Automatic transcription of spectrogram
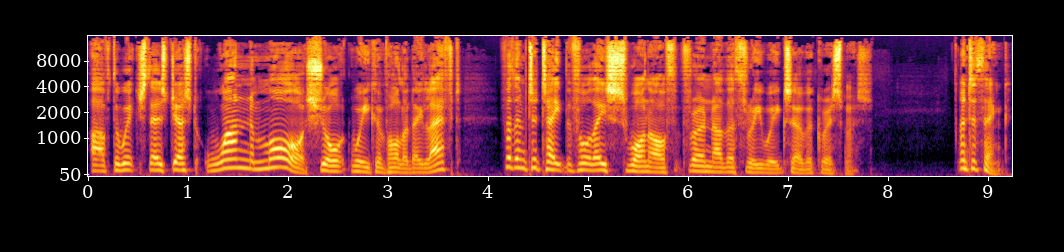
after which there's just one more short week of holiday left for them to take before they swan off for another three weeks over Christmas. And to think,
